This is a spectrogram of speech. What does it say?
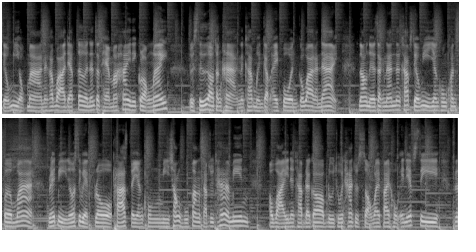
Xiaomi ออกมานะครับว่าอะแดปเตอร์นั้นจะแถมมาให้ในกล่องไหม หรือซื้อเอาต่างหากนะครับเหมือนกับ iPhone ก็ว่ากันได้ นอกเหนือจากนั้นนะครับ Xiaomi ยังคงคอนเฟิร์มว่า Redmi Note 11 Pro Plus แต่ยังคงมีช่องหูฟัง 3.5 มิลเอาไว้นะครับ แล้วก็ Bluetooth 5.2 Wi-Fi 6 NFC และ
